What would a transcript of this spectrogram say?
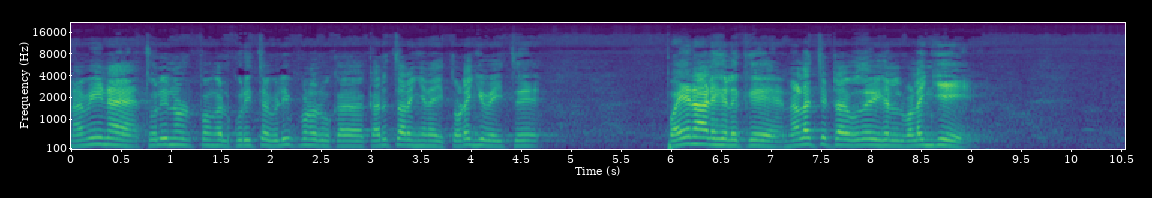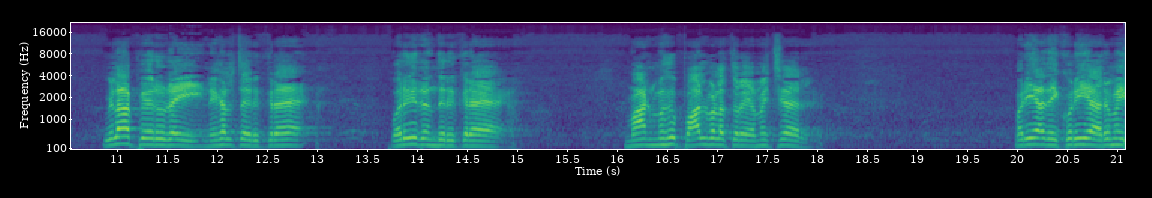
நவீன தொழில்நுட்பங்கள் குறித்த விழிப்புணர்வு க கருத்தரங்கினை தொடங்கி வைத்து பயனாளிகளுக்கு நலத்திட்ட உதவிகள் வழங்கி விழா பேருரை நிகழ்த்த இருக்கிற வருகை தந்திருக்கிற மாண்புமிகு பால்வளத்துறை அமைச்சர் மரியாதைக்குரிய அருமை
